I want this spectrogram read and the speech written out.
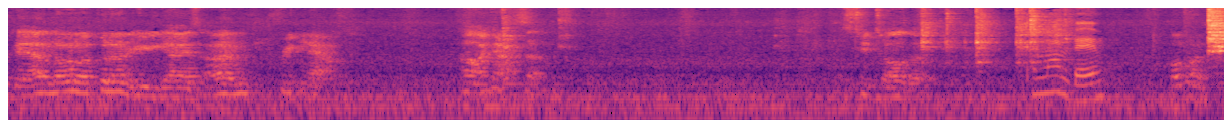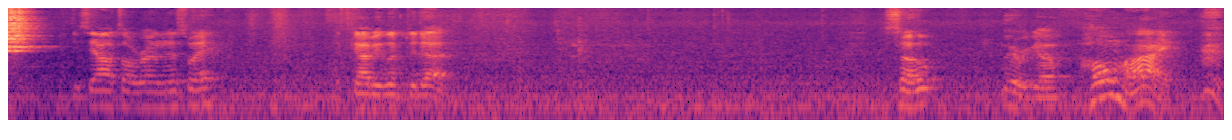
Okay, I don't know what I'm gonna put under here, you guys. I'm freaking out. Oh, I got something. It's too tall though. Come on, babe. Hold on. You see how it's all running this way? It's got to be lifted up. So, there we go. Oh my.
